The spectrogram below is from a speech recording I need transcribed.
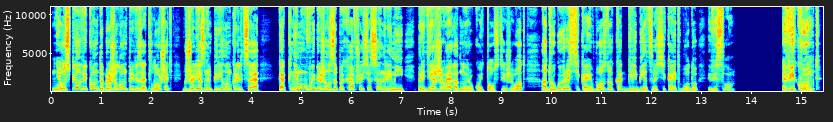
Не успел Викон Доброжелон привязать лошадь к железным перилам крыльца, как к нему выбежал запыхавшийся Сен-Реми, придерживая одной рукой толстый живот, а другой рассекая воздух, как гребец рассекает воду веслом. «Виконт,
